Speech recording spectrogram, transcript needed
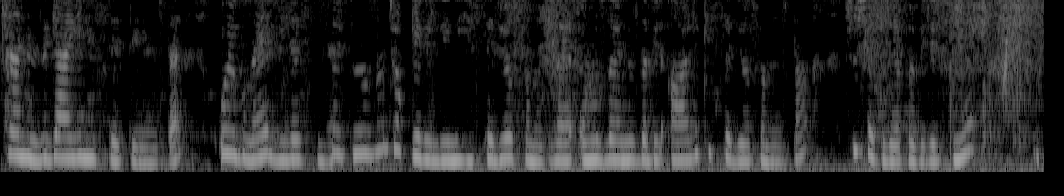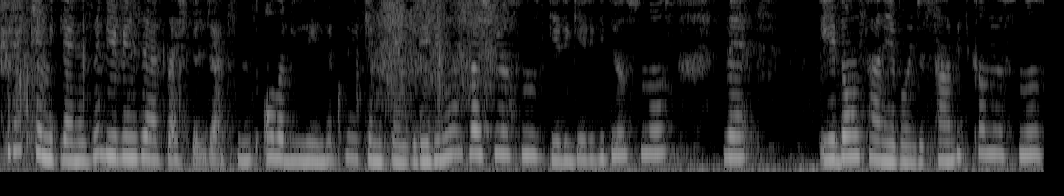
kendinizi gergin hissettiğinizde uygulayabilirsiniz. Sırtınızın çok gerildiğini hissediyorsanız ve omuzlarınızda bir ağırlık hissediyorsanız da şu şekilde yapabilirsiniz. Kürek kemiklerinizi birbirinize yaklaştıracaksınız. Olabildiğince kürek kemiklerinizi birbirine yaklaştırıyorsunuz. Geri geri gidiyorsunuz ve 7-10 saniye boyunca sabit kalıyorsunuz.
